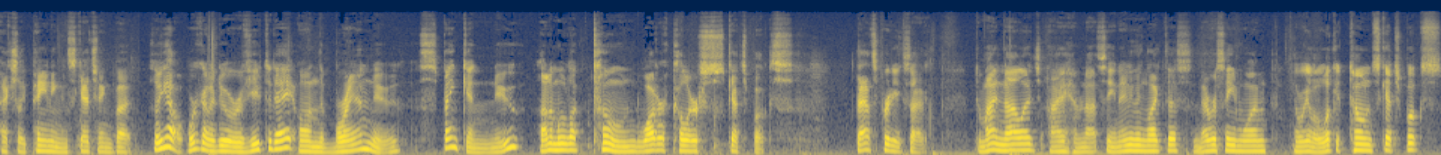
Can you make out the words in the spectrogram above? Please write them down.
actually painting and sketching. But so, yeah, we're going to do a review today on the brand new, spanking new Hahnemühle toned watercolor sketchbooks. That's pretty exciting. To my knowledge, I have not seen anything like this, never seen one. And we're going to look at toned sketchbooks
